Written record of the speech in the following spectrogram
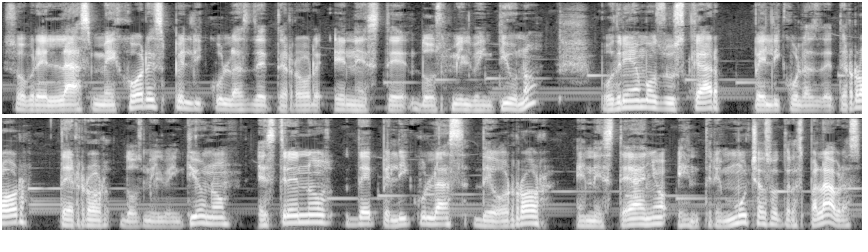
sobre las mejores películas de terror en este 2021, podríamos buscar películas de terror, terror 2021, estrenos de películas de horror en este año, entre muchas otras palabras.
